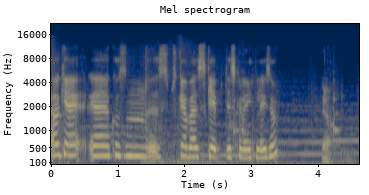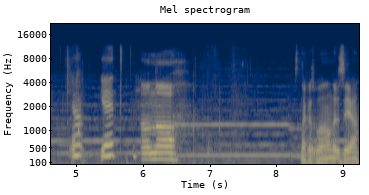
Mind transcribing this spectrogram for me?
OK, eh, hvordan Skal jeg bare escape disconnect, liksom? Ja. Ja, greit. Å, nå. Snakkes på den andre sida.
